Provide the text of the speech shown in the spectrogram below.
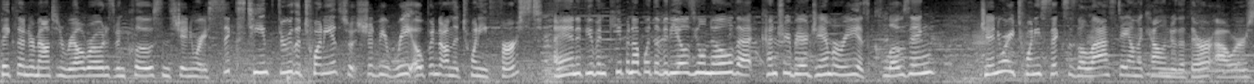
Big Thunder Mountain Railroad has been closed since January 16th through the 20th, so it should be reopened on the 21st. And if you've been keeping up with the videos, you'll know that Country Bear Jamboree is closing. January 26th is the last day on the calendar that there are hours.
